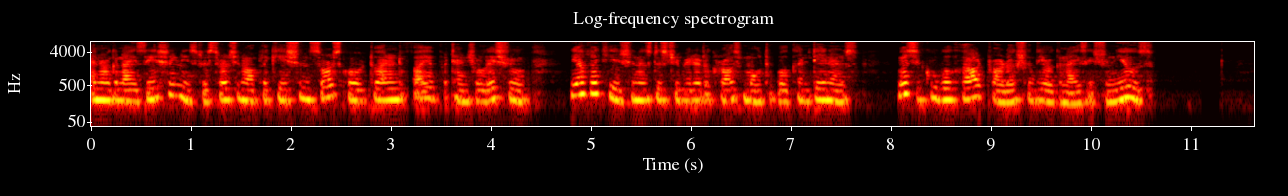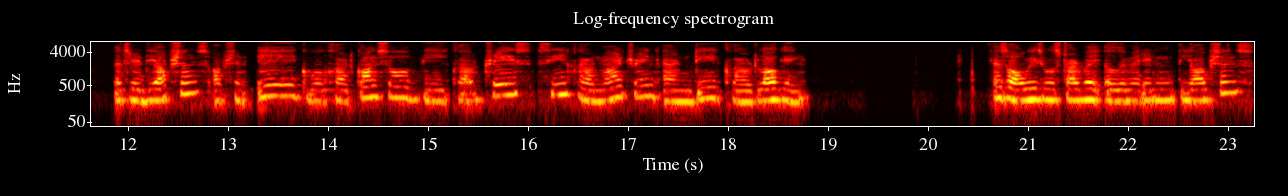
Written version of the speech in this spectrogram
An organization needs to search an application source code to identify a potential issue the application is distributed across multiple containers. Which Google Cloud product should the organization use? Let's read the options. Option A, Google Cloud Console, B, Cloud Trace, C, Cloud Monitoring, and D, Cloud Logging. As always, we'll start by eliminating the options.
